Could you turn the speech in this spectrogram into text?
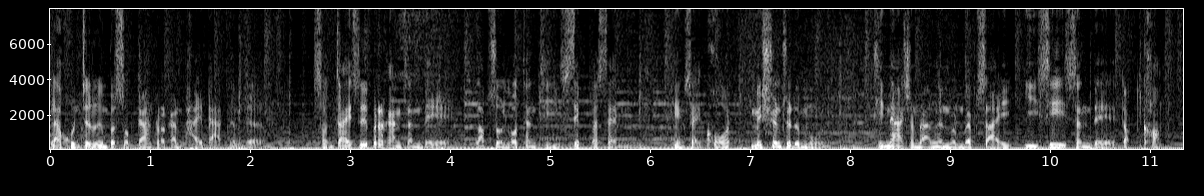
แล้วคุณจะลืมประสบการณ์ประกันภัยแบบเดิมๆ สนใจซื้อประกันซันเดย์รับส่วนลดทันที 10%เพียงใส่โค้ด Mission to the Moon ที่หน้าชำระเงินบนเว็บไซต์ easysunday.com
